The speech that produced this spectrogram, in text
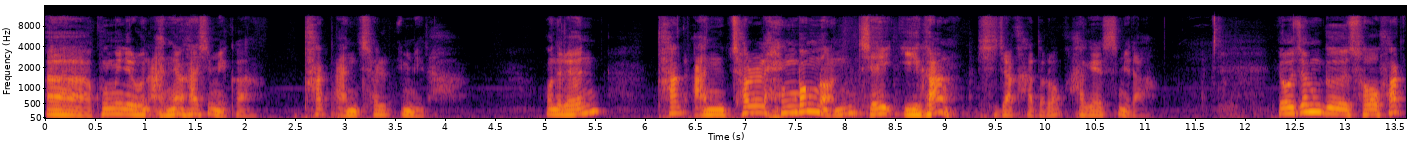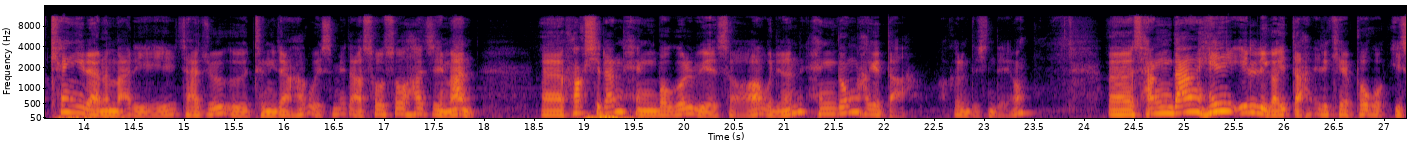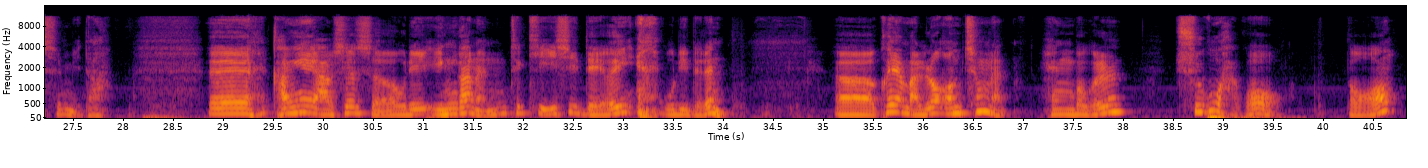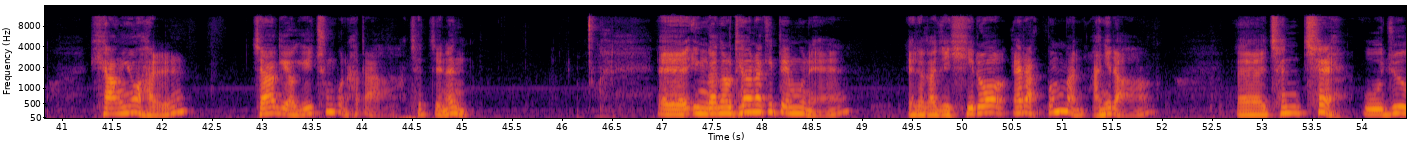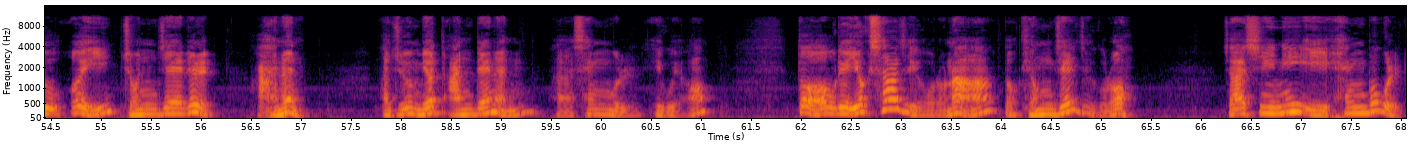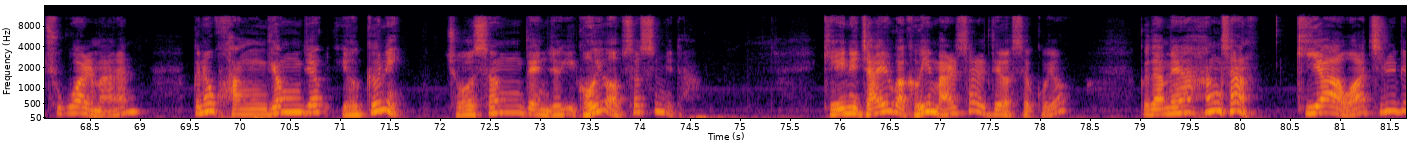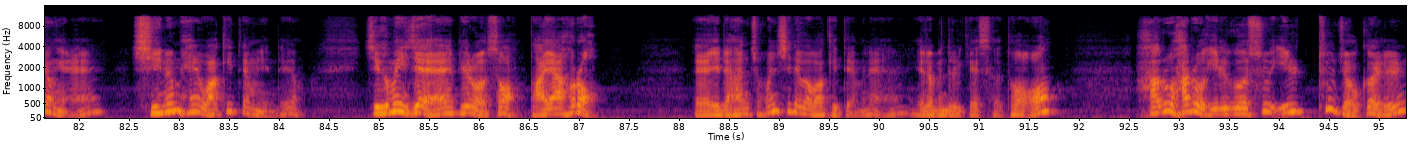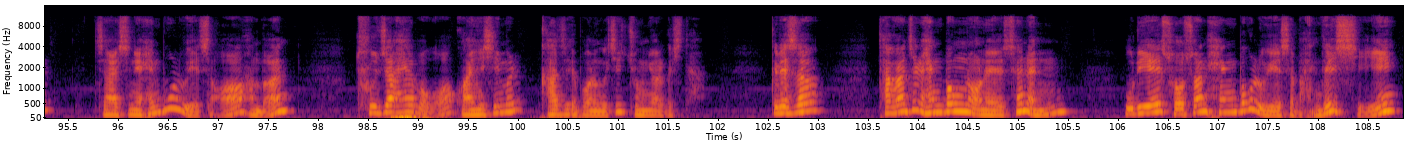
아, 국민 여러분 안녕하십니까? 탁안철입니다. 오늘은 탁안철 행복론 제2강 시작하도록 하겠습니다. 요즘 그 소확행이라는 말이 자주 어, 등장하고 있습니다. 소소하지만 확실한 행복을 위해서 우리는 행동하겠다. 그런 뜻인데요. 상당히 일리가 있다. 이렇게 보고 있습니다. 강의에 앞서서 우리 인간은 특히 이 시대의 우리들은 어, 그야말로 엄청난 행복을 추구하고 또 향유할 자격이 충분하다. 첫째는 인간으로 태어났기 때문에 여러 가지 희로 애락뿐만 아니라 전체 우주의 존재를 아는 아주 몇 안 되는 어, 생물이고요. 또 우리가 역사적으로나 또 경제적으로 자신이 이 행복을 추구할 만한 그런 환경적 여건이 조성된 적이 거의 없었습니다. 개인의 자유가 거의 말살되었었고요. 그 다음에 항상 기아와 질병에 신음해 왔기 때문인데요. 지금은 이제 비로소 바야흐로 이러한 좋은 시대가 왔기 때문에 여러분들께서도 하루하루 일거수 일투족을 자신의 행복을 위해서 한번 투자해보고 관심을 가져보는 것이 중요할 것이다. 그래서 타관철 행복론에서는 우리의 소소한 행복을 위해서 반드시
